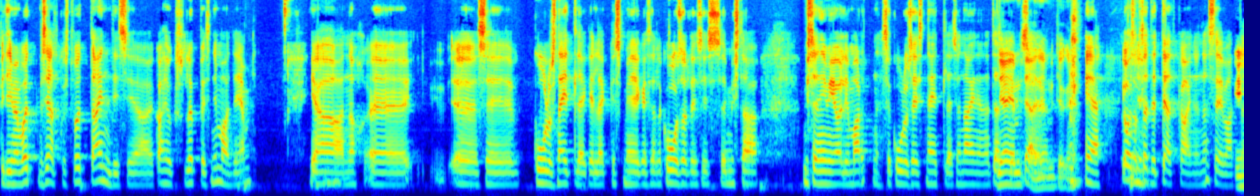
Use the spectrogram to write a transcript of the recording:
pidime võtma sealt, kust võtta andis ja kahjuks lõppes niimoodi jah ja noh, äh, see kuulus näitleja, kelle, kes meiega seal koos oli, siis mis ta, mis ta nimi oli, Mart, noh, see kuulus Eesti näitleja, see naine no,. ja, ja ma tean, ja muidugi. jah, Joosep, sa tead ka, on ju, noh, see vaata.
